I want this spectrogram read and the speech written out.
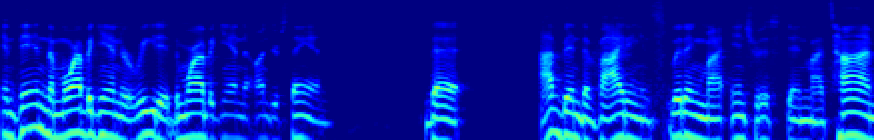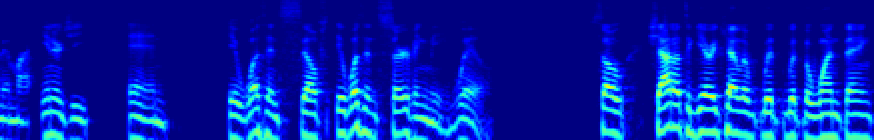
And then the more I began to read it, the more I began to understand that I've been dividing and splitting my interest and my time and my energy and it wasn't self it wasn't serving me well. So shout out to Gary Keller with with the one thing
